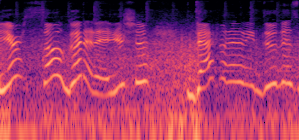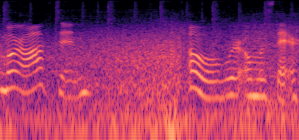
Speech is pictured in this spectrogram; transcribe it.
You're so good at it. You should definitely do this more often. Oh, we're almost there.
